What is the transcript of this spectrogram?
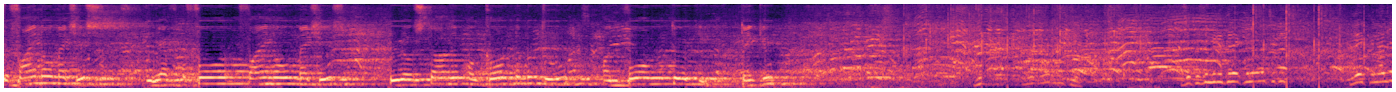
The final matches, we have four final matches. We will start them on court number two on 4.30. Thank you. Kızım biri direkt finale çıkın. Direkt finale.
